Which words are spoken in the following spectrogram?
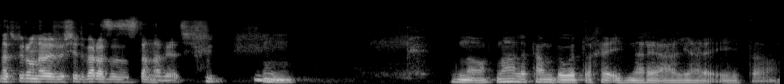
nad którą należy się dwa razy zastanawiać. Mm. No, no ale tam były trochę inne realia i to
